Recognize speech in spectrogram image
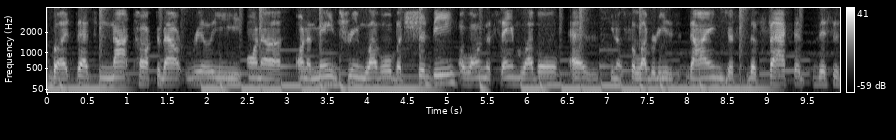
but that's not talked about really on a on a mainstream level, but should be along the same level as, you know, celebrities dying. Just the fact that this is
